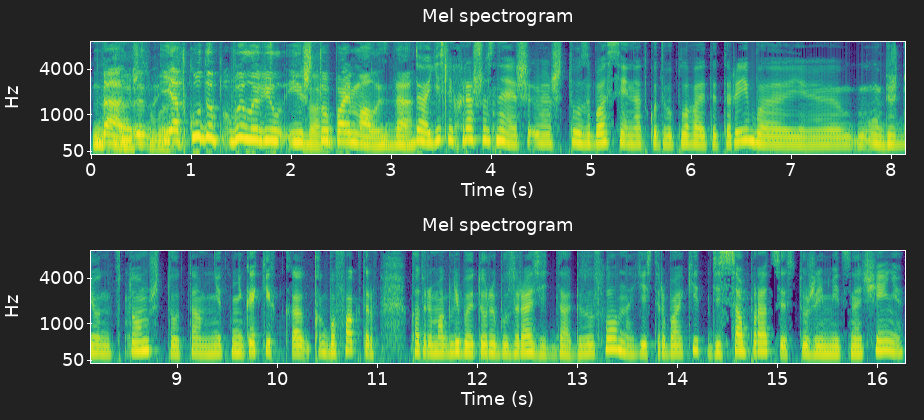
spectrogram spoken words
Да, и откуда выловил, и что поймалось, да. Да, если хорошо знаешь, э, что за бассейн, откуда выплывает эта рыба, э, убежден в том, что там нет никаких как бы факторов, которые могли бы эту рыбу заразить. Да, безусловно, есть рыбаки. Здесь сам процесс тоже имеет значение.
